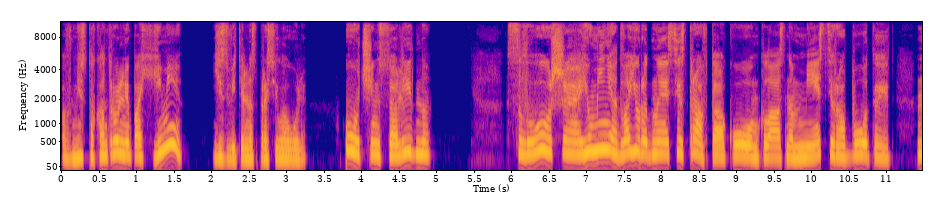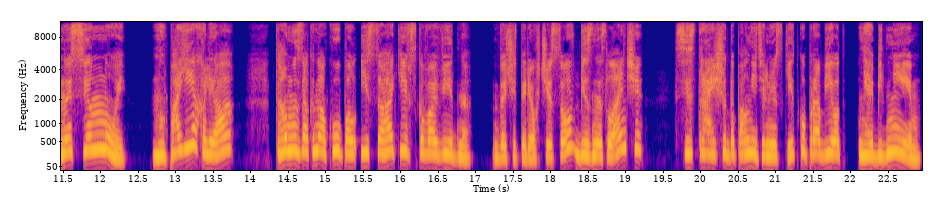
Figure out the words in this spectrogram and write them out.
«Вместо контрольной по химии?» — язвительно спросила Оля. «Очень солидно». «Слушай, у меня двоюродная сестра в таком классном месте работает. На Сенной. Ну, поехали, а? Там из окна купол Исаакиевского видно. До четырех часов бизнес-ланчи. Сестра еще дополнительную скидку пробьет. Не обеднеем».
